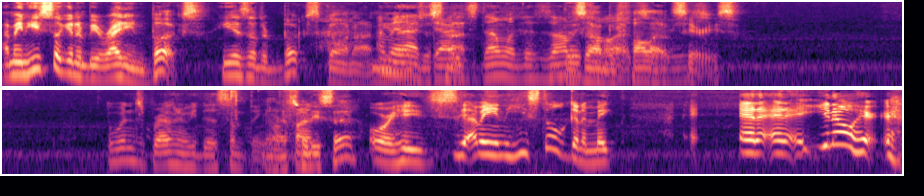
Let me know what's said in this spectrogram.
I mean, he's still going to be writing books. He has other books going on. I mean, know, I just doubt he's done with this zombie, the Zombie Fallout, Fallout, series. series. It wouldn't surprise me if he does something. or That's what he said. Or he's. I mean, he's still gonna make. And and you know here.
